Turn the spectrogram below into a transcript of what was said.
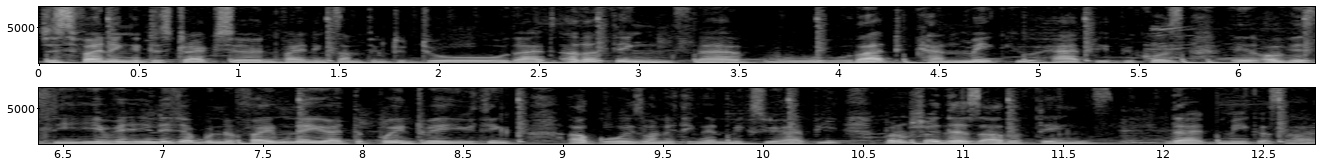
just finding a distraction, finding something to do, that other things that that can make you happy. Because eh, obviously, even in the job in the fight, now you're at the point where you think alcohol is the only thing that makes you happy. But I'm sure there's other things that make us ha-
